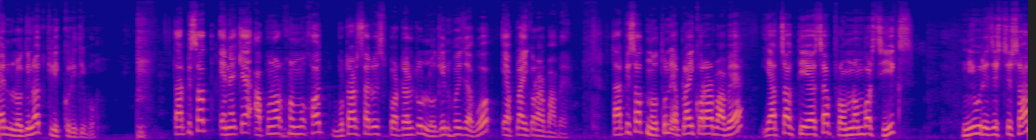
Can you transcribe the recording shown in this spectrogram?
এণ্ড লগ ইনত ক্লিক কৰি দিব। তাৰপিছত এনেকৈ আপোনাৰ সন্মুখত ভোটাৰ ছাৰ্ভিচ পৰ্টেলটো লগ ইন হৈ যাব এপ্লাই কৰাৰ বাবে। তাৰপিছত নতুন এপ্লাই কৰাৰ বাবে ইয়াত চাওক দিয়া আছে form number six new registration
